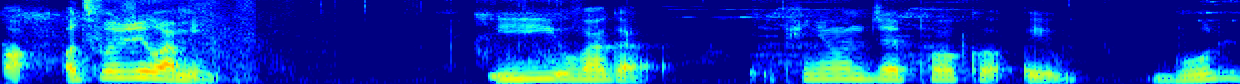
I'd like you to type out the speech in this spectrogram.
O, otworzyła mi. I uwaga, pieniądze poko... Oj, ból?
